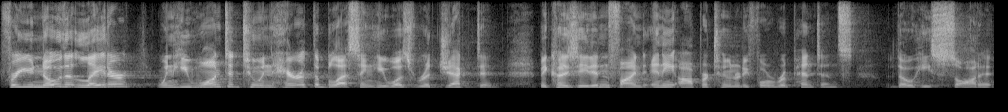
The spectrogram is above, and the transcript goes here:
For you know that later, when he wanted to inherit the blessing, he was rejected because he didn't find any opportunity for repentance though he sought it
